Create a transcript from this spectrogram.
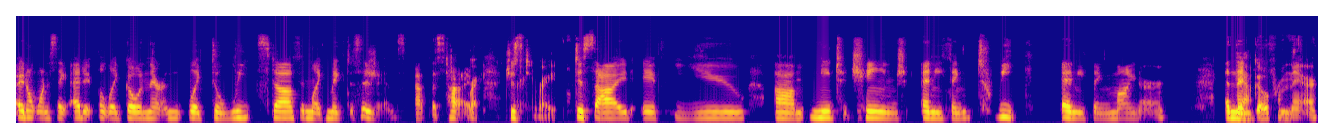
I don't want to say edit, but like go in there and like delete stuff and like make decisions at this time. Right. Just right. decide if you um, need to change anything, tweak anything minor and then yeah. go from there.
